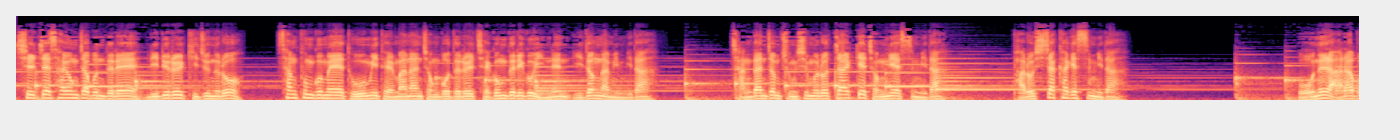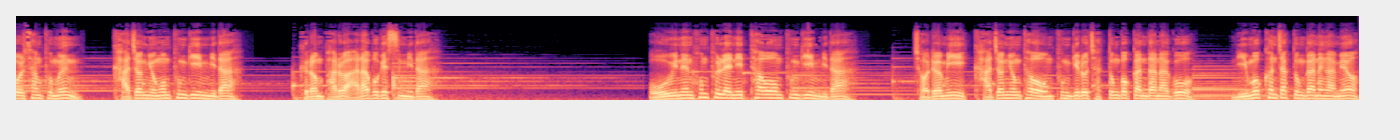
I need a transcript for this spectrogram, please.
실제 사용자분들의 리뷰를 기준으로 상품 구매에 도움이 될 만한 정보들을 제공드리고 있는 이덕남입니다. 장단점 중심으로 짧게 정리했습니다. 바로 시작하겠습니다. 오늘 알아볼 상품은 가정용 온풍기입니다. 그럼 바로 알아보겠습니다. 5위는 홈플래닛 타워 온풍기입니다. 저렴이 가정용 타워 온풍기로 작동법 간단하고 리모컨 작동 가능하며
